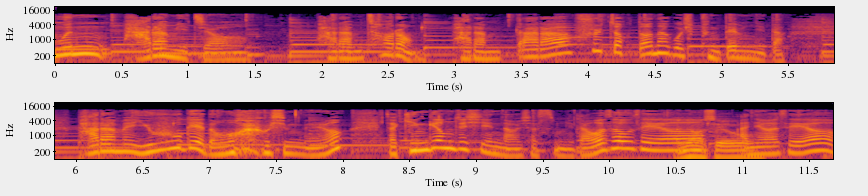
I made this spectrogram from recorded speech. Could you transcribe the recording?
봄은 바람이죠. 바람처럼 바람 따라 훌쩍 떠나고 싶은 때입니다. 바람의 유혹에 넘어가고 싶네요. 자, 김경주 시인 나오셨습니다. 어서 오세요. 안녕하세요. 안녕하세요.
